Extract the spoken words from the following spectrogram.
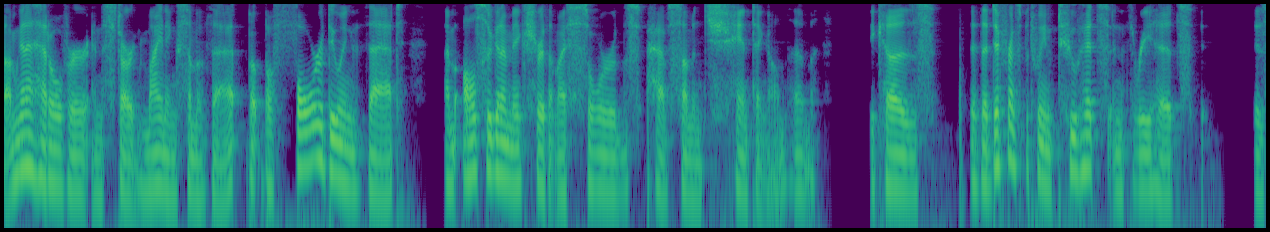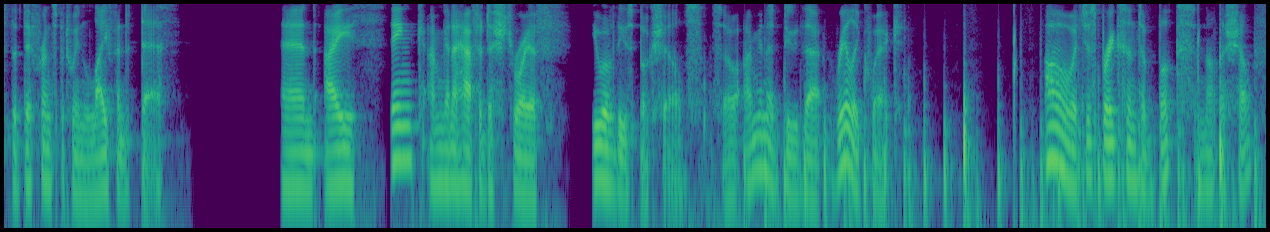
So I'm going to head over and start mining some of that. But before doing that, I'm also going to make sure that my swords have some enchanting on them, because the difference between two hits and three hits is the difference between life and death. And I think I'm going to have to destroy a few of these bookshelves, so I'm going to do that really quick. Oh, it just breaks into books and not the shelf?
